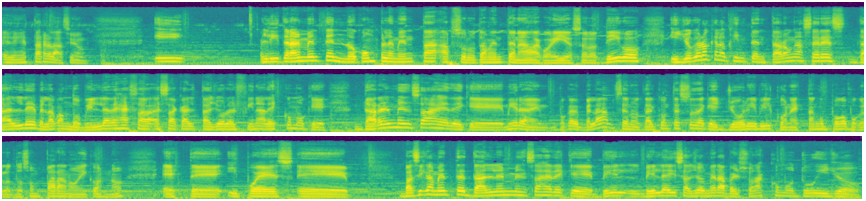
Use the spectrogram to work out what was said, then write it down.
en esta relación. Y literalmente no complementa absolutamente nada, Corillo, se los digo. Y yo creo que lo que intentaron hacer es darle, ¿verdad? Cuando Bill le deja esa, carta a Joel al final, es como que dar el mensaje de que, mira, porque, ¿verdad? Se nota el contexto de que Joel y Bill conectan un poco porque los dos son paranoicos, ¿no? Este, y pues, eh, básicamente darle el mensaje de que Bill, Bill le dice a Joel, mira, personas como tú y yo,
